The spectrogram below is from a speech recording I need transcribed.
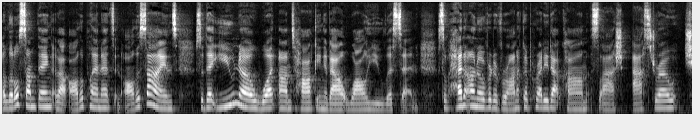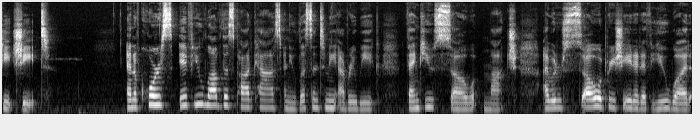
a little something about all the planets and all the signs so that you know what I'm talking about while you listen. So head on over to veronicaperetti.com slash astro cheat sheet. And of course, if you love this podcast and you listen to me every week, Thank you so much. I would so appreciate it if you would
